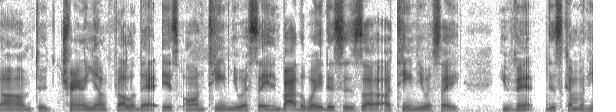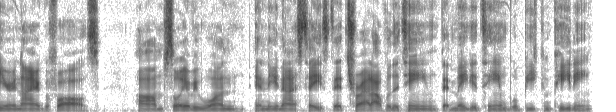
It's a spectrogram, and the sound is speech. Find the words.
um, to train a young fellow that is on Team USA. And by the way, this is a, a Team USA event that's coming here in Niagara Falls. Um, so everyone in the United States that tried out for the team, that made the team, will be competing.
